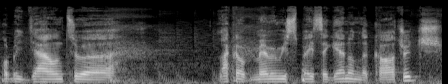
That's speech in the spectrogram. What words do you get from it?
Probably down to a lack of memory space again on the cartridge.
